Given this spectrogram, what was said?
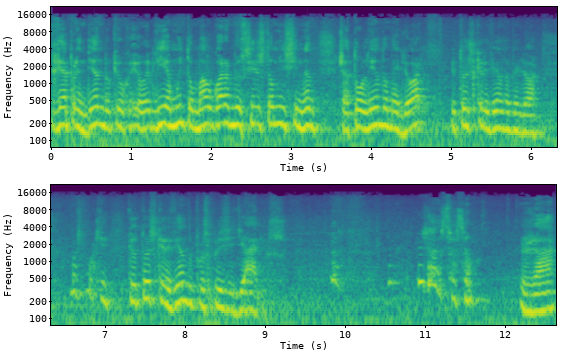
reaprendendo que eu, eu lia muito mal, agora meus filhos estão me ensinando. Já estou lendo melhor e estou escrevendo melhor. Mas por quê? Porque eu estou escrevendo para os presidiários. Já situação já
